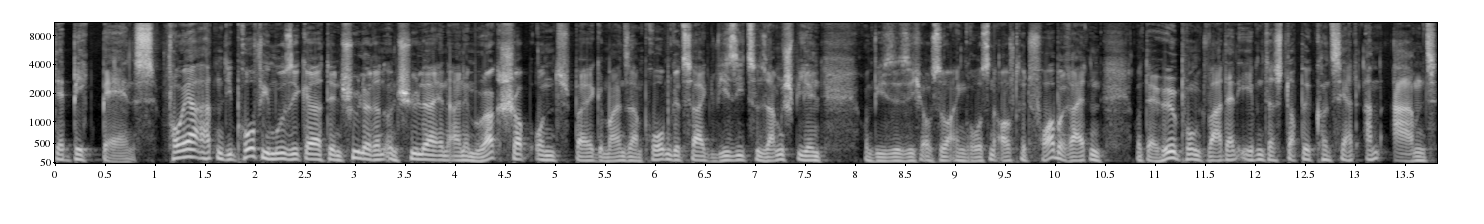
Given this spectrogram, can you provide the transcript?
der Big Bands. Vorher hatten die Profimusiker den Schülerinnen und Schülern in einem Workshop und bei gemeinsamen Proben gezeigt, wie sie zusammenspielen und wie sie sich auf so einen großen Auftritt vorbereiten. Und der Höhepunkt war dann eben das Doppelkonzert am Abend.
